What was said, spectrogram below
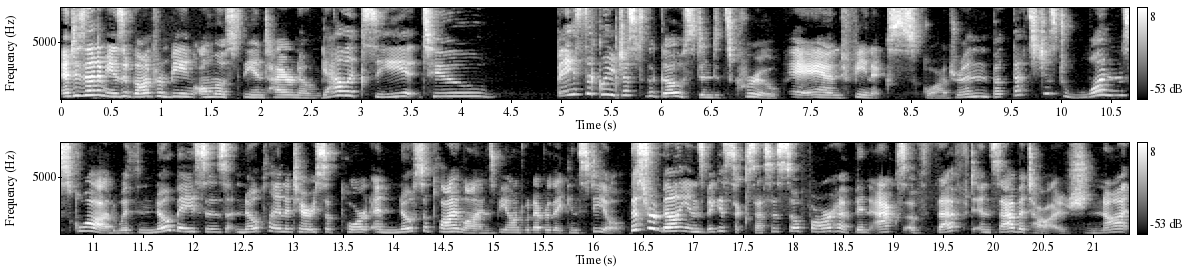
And his enemies have gone from being almost the entire known galaxy to basically just the Ghost and its crew, and Phoenix Squadron, but that's just one squad with no bases, no planetary support, and no supply lines beyond whatever they can steal. This rebellion's biggest successes so far have been acts of theft and sabotage, not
